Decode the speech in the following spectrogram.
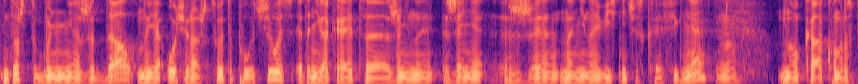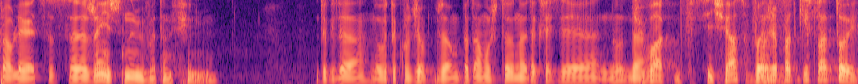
не то чтобы не ожидал, но я очень рад, что это получилось. Это не какая-то Женя, Женя, жена-ненавистническая фигня, ну. но как он расправляется с женщинами в этом фильме. Так да, ну так он же, потому что, ну это, кстати, ну да. Чувак, сейчас... Он в, же под кислотой.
